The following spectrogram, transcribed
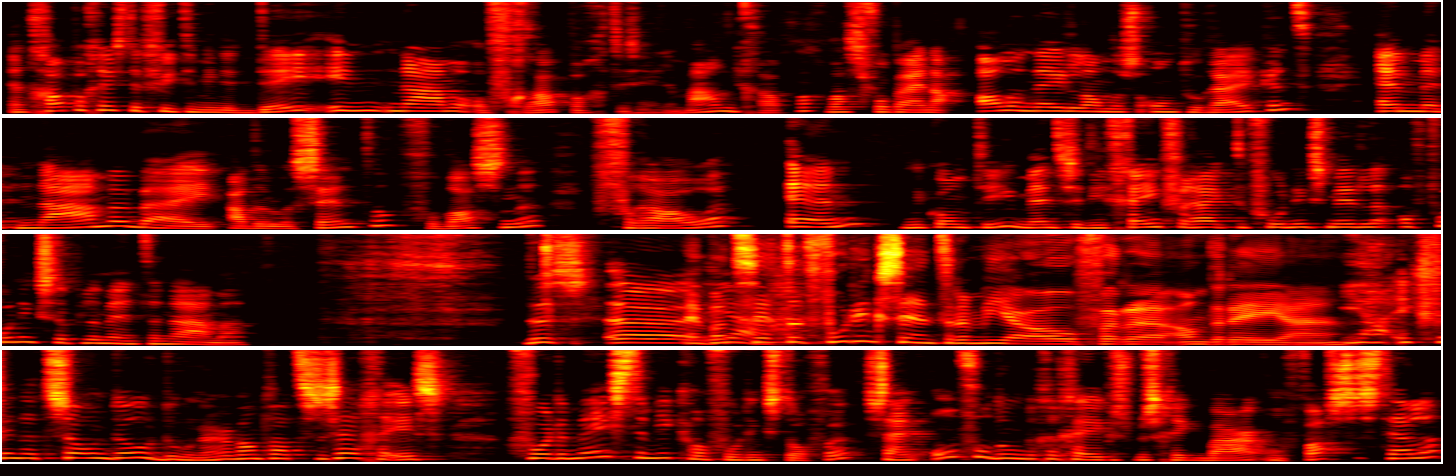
En grappig is, de vitamine D-inname, of grappig, het is helemaal niet grappig, was voor bijna alle Nederlanders ontoereikend. En met name bij adolescenten, volwassenen, vrouwen en, nu komt die, mensen die geen verrijkte voedingsmiddelen of voedingssupplementen namen. Dus, uh, en wat zegt het voedingscentrum hierover, uh, Andrea? Ja, ik vind het zo'n dooddoener. Want wat ze zeggen is: voor de meeste microvoedingsstoffen zijn onvoldoende gegevens beschikbaar om vast te stellen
